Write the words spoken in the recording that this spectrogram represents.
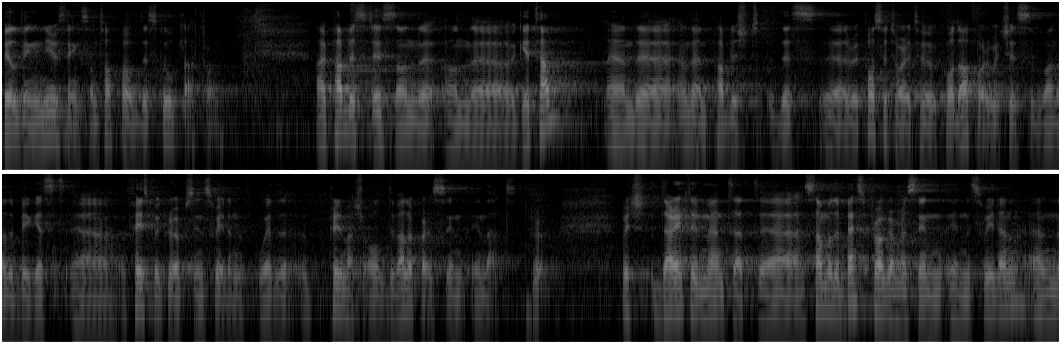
building new things on top of the school platform. I published this on, uh, on GitHub and, uh, and then published this uh, repository to Kodapor, which is one of the biggest uh, Facebook groups in Sweden with pretty much all developers in, in that group which directly meant that some of the best programmers in, in Sweden and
